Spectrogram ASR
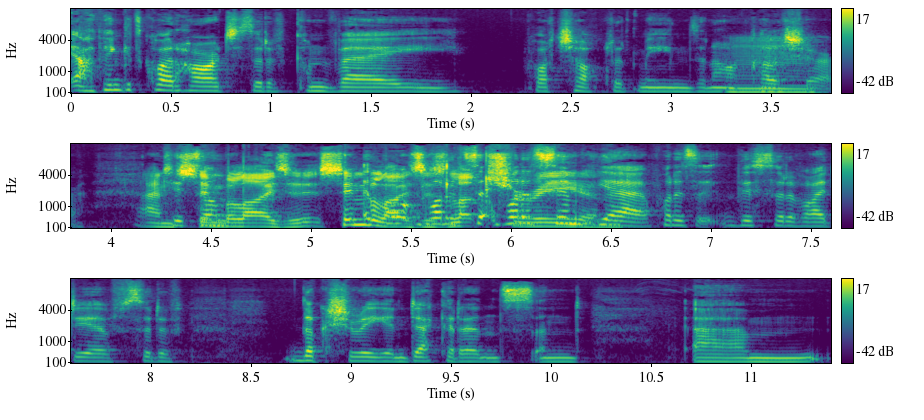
I think it's quite hard to sort of convey what chocolate means in our mm. culture and symbolizes it symbolizes what, what luxury. Is, what sim- and... yeah, what is this sort of idea of sort of luxury and decadence and um,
